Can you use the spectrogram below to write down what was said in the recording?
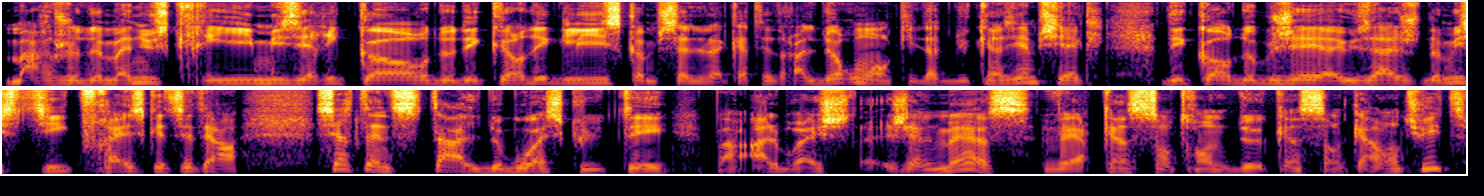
marges de manuscrits, miséricordes, des chœurs d'église comme celle de la cathédrale de Rouen qui date du XVe siècle, des corps d'objets à usage domestique, fresques, etc. Certaines stalles de bois sculptées par Albrecht Albrecht-Gelmers vers 1532-1548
